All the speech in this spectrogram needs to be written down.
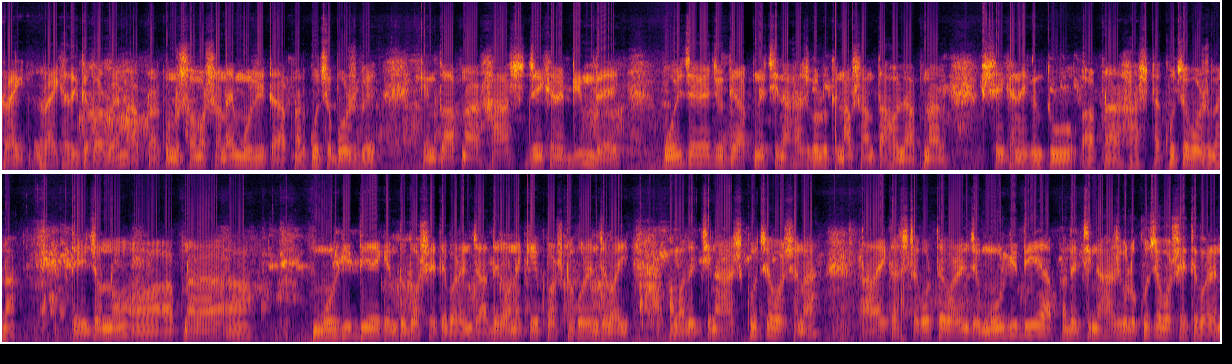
রাই- রাইখা দিতে পারবেন। আপনার কোনো সমস্যা নাই, মুরগিটা আপনার কুচে বসবে। কিন্তু আপনার হাঁস যেখানে ডিম দেয়, ওই জায়গায় যদি আপনি চীনা হাঁসগুলোকে না বসান, তাহলে আপনার সেইখানে কিন্তু আপনার হাঁসটা কুচে বসবে না। তো এই জন্য আপনারা মুরগি দিয়ে কিন্তু বসাইতে পারেন। যাদের অনেকেই প্রশ্ন করেন যে, ভাই, আমাদের চীনা হাঁস কুচে বসে না, তারা এই কাজটা করতে পারেন যে, মুরগি দিয়ে আপনাদের চীনা হাঁসগুলো কুচে বসাইতে পারেন,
